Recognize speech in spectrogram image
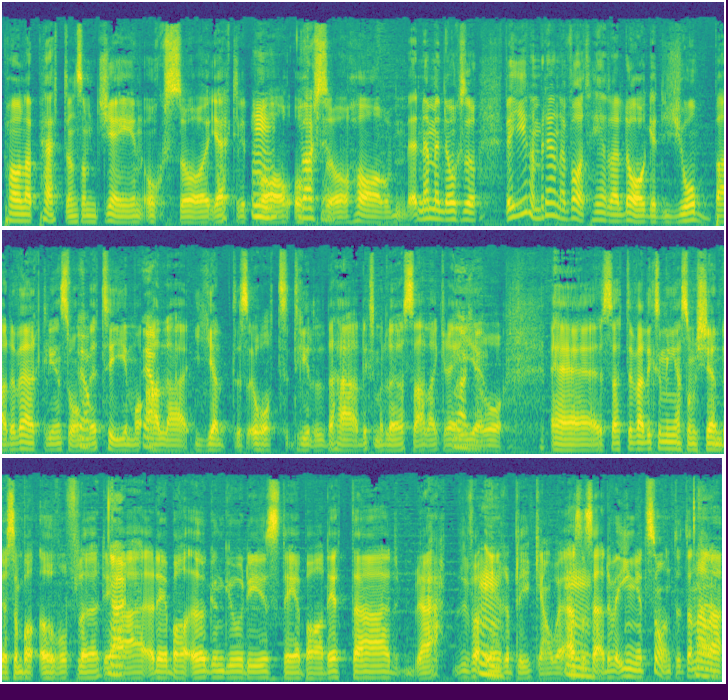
Paula Patton som Jane också jäkligt bra. Mm, också har, nej men det också, vad jag gillar med denna var att hela laget jobbade verkligen som Ja. ett team och Ja. alla hjälptes åt till det här, liksom att lösa alla grejer. Verkligen. Och, eh, så att det var liksom inga som kändes som bara överflödiga. Det är bara ögongodis, det är bara detta, ja, det var Mm. en replik kanske. Alltså Mm. så här, det var inget sånt, utan Nej. alla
